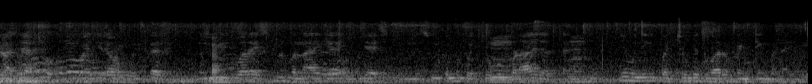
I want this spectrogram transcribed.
राजा है शिवाजीराव होलकर द्वारा स्कूल बनाया गया है इंडिया स्कूल निःशुल्क में बच्चों को पढ़ाया जाता है। ये उन्हीं के बच्चों के द्वारा पेंटिंग बनाई गई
